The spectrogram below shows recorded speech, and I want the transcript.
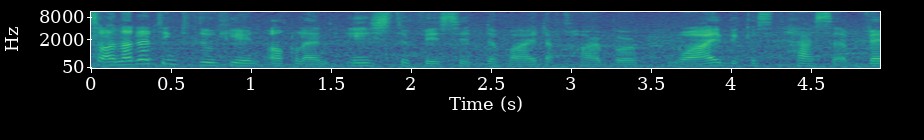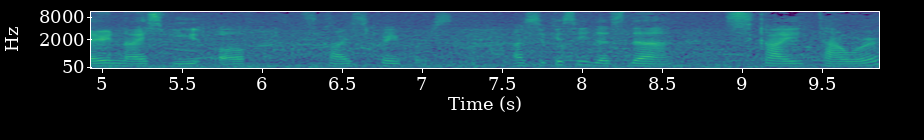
So another thing to do here in Auckland is to visit the Viaduct Harbor. Why? Because it has a very nice view of skyscrapers. As you can see, that's the Sky Tower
